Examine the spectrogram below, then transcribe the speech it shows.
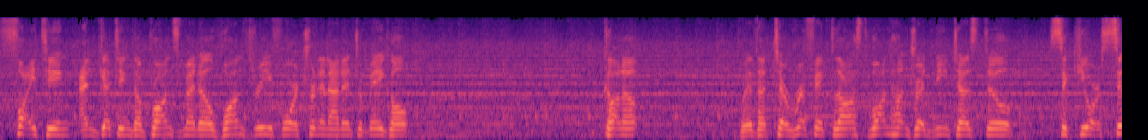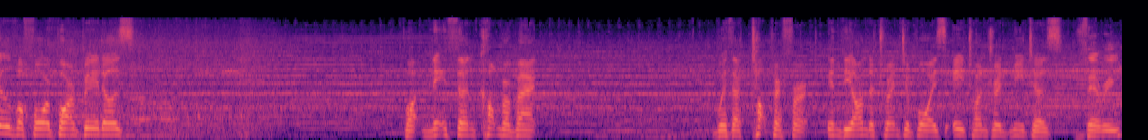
fighting and getting the bronze medal. 1-3 for Trinidad and Tobago. Gollop with a terrific last 100 meters to secure silver for Barbados. But Nathan Cumberbatch with a top effort in the under 20 boys 800 meters. Very,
